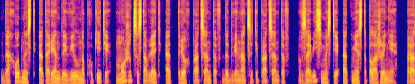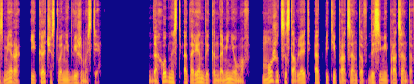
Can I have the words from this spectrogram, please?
доходность от аренды вилл на Пхукете может составлять от 3% до 12% в зависимости от местоположения, размера и качества недвижимости. Доходность от аренды кондоминиумов может составлять от 5% до 7%.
